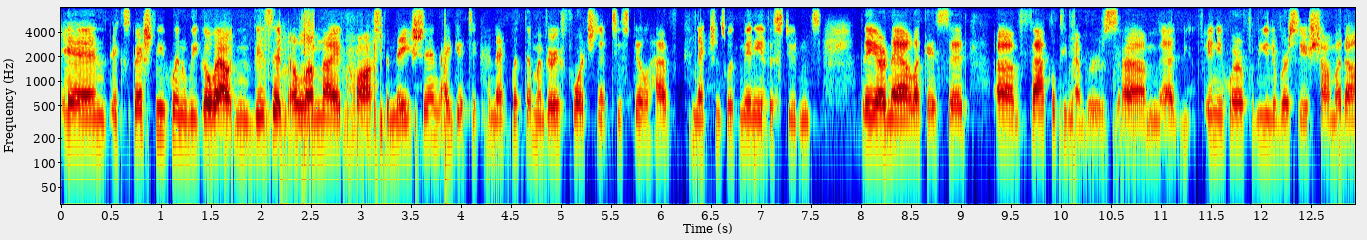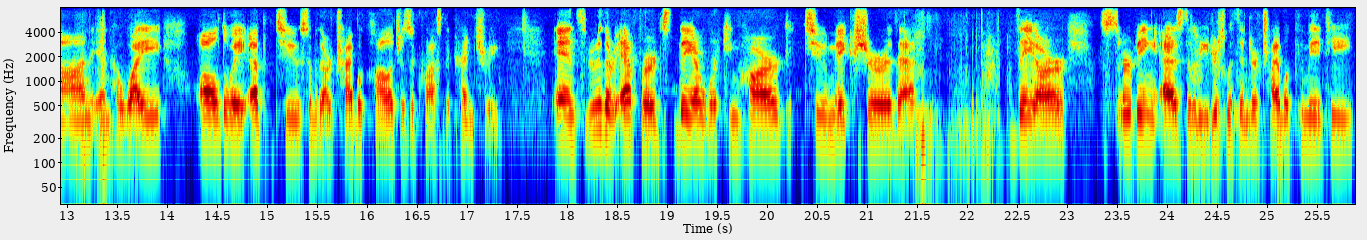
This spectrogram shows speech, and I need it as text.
And especially when we go out and visit alumni across the nation, I get to connect with them. I'm very fortunate to still have connections with many of the students. They are now, like I said, um, faculty members um, at anywhere from the University of Chaminade in Hawaii, all the way up to some of our tribal colleges across the country. And through their efforts, they are working hard to make sure that they are serving as the leaders within their tribal community.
